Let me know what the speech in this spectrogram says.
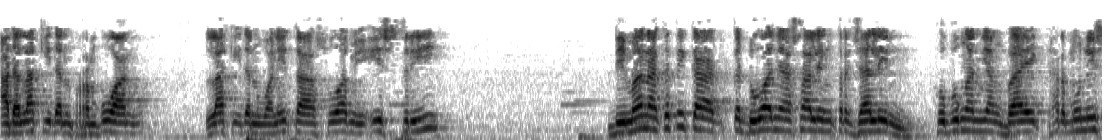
ada laki dan perempuan, laki dan wanita, suami istri di mana ketika keduanya saling terjalin hubungan yang baik, harmonis,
